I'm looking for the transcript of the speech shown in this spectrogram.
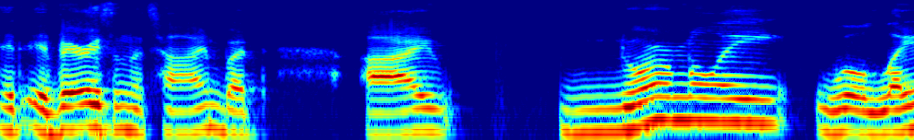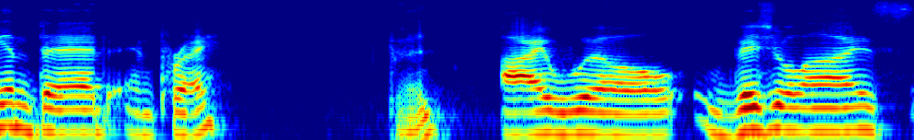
It, it varies in the time, but I normally will lay in bed and pray. Good. I will visualize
